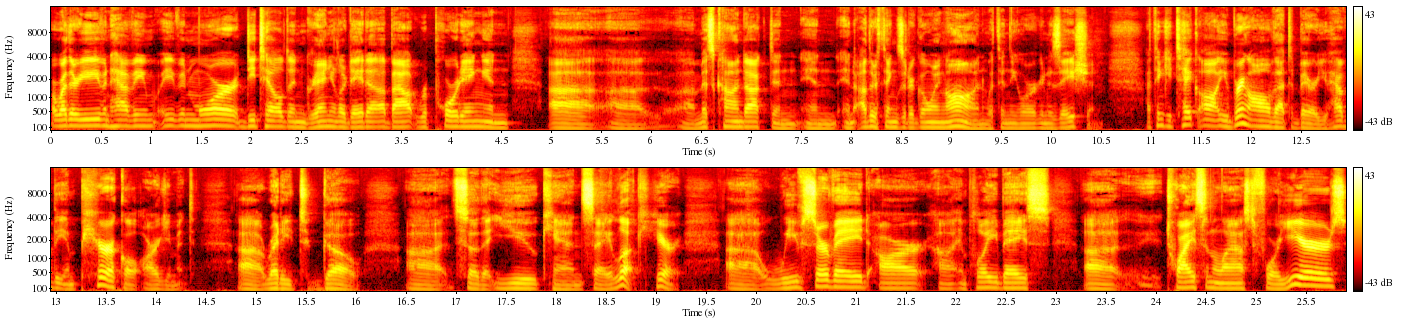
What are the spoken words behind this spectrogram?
or whether you even have even more detailed and granular data about reporting and uh, uh, misconduct and, and, and other things that are going on within the organization. I think you take all, you bring all of that to bear. You have the empirical argument uh, ready to go uh, so that you can say, look, here, uh, we've surveyed our uh, employee base uh, twice in the last four years,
